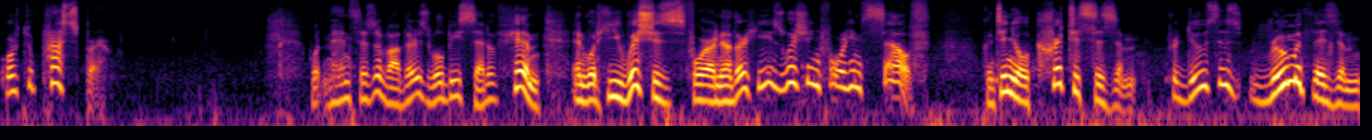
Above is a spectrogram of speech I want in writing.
or to prosper. What man says of others will be said of him, and what he wishes for another, he is wishing for himself. Continual criticism produces rheumatism,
